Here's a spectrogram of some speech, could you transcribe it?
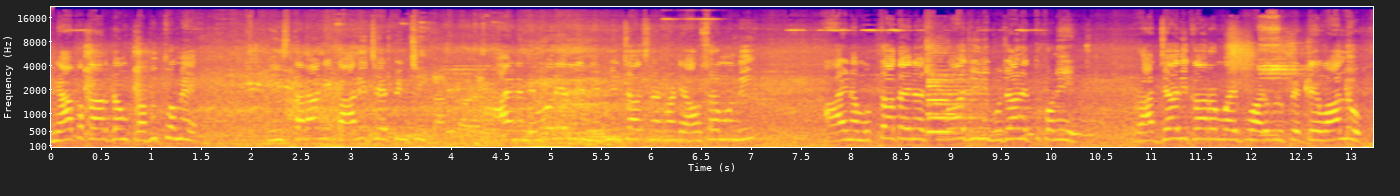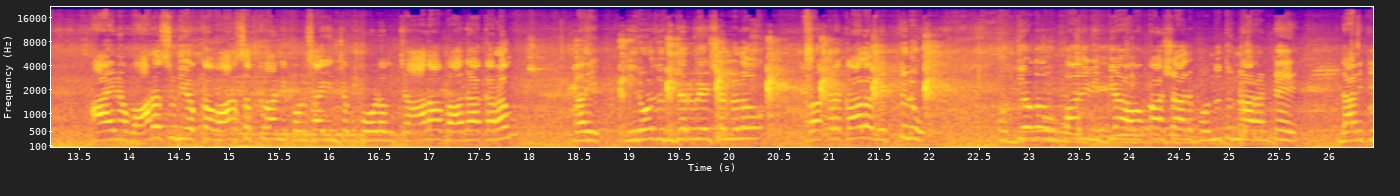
జ్ఞాపకార్థం ప్రభుత్వమే ఈ స్థలాన్ని ఖాళీ చేపించి ఆయన మెమోరియల్ని నిర్మించాల్సినటువంటి అవసరం ఉంది. ఆయన ముత్తాత అయిన శివాజీని భుజానెత్తుకొని రాజ్యాధికారం వైపు అడుగులు పెట్టే వాళ్ళు ఆయన వారసుడి యొక్క వారసత్వాన్ని కొనసాగించకపోవడం చాలా బాధాకరం. మరి ఈరోజు రిజర్వేషన్లలో రకరకాల వ్యక్తులు ఉద్యోగ ఉపాధి విద్యా అవకాశాలు పొందుతున్నారంటే దానికి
